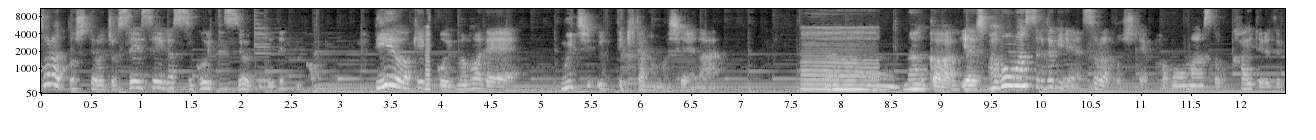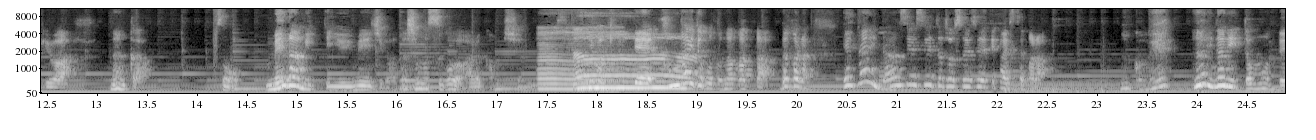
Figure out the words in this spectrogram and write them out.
空としては女性性がすごい強く出てるのかも。リエは結構今まで無知打ってきたかもしれない。うん。なんかいやパフォーマンスする時ね空としてパフォーマンスとか書いてる時はなんかそう女神っていうイメージが私もすごいあるかもしれない。今聞いて考えたことなかった。だからえ何？男性性と女性性って書いてたから。なんかえ？何？何？と思って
